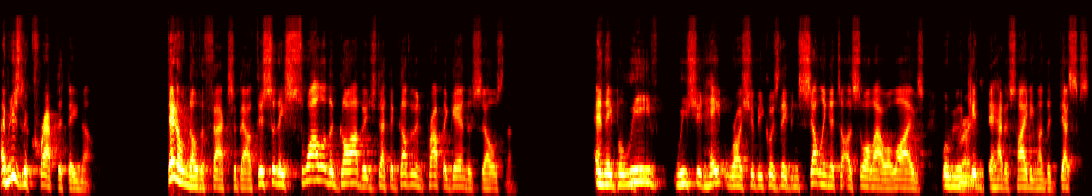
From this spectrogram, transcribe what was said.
I mean, this is the crap that they know. They don't know the facts about this, so they swallow the garbage that the government propaganda sells them. And they believe we should hate Russia because they've been selling it to us all our lives. When we were Right. kids, they had us hiding under desks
